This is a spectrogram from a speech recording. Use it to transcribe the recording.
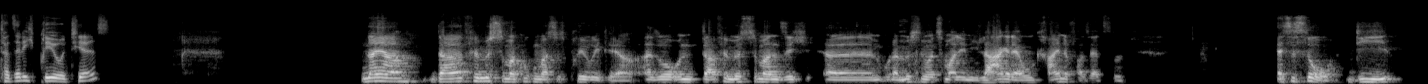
tatsächlich prioritär ist? Naja, dafür müsste man gucken, was ist prioritär. Also und dafür müsste man sich äh, oder müssen wir uns mal in die Lage der Ukraine versetzen. Es ist so, die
